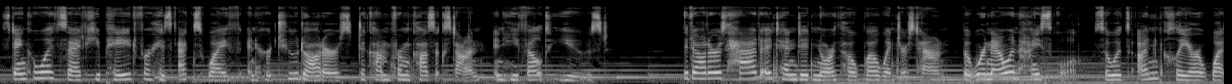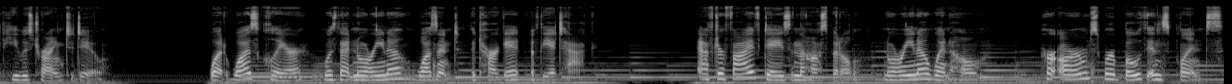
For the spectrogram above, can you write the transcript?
Stankiewicz said he paid for his ex wife and her two daughters to come from Kazakhstan and he felt used. The daughters had attended North Hopewell Winterstown, but were now in high school, so it's unclear what he was trying to do. What was clear was that Norina wasn't the target of the attack. After five days in the hospital, Norina went home. Her arms were both in splints,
